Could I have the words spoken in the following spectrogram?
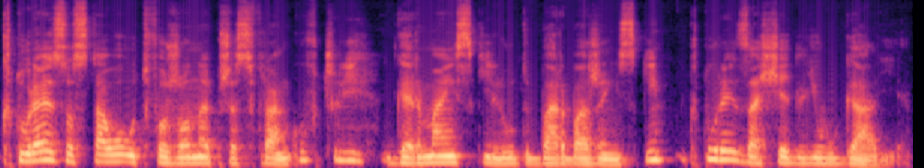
które zostało utworzone przez Franków, czyli germański lud barbarzyński, który zasiedlił Galię.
